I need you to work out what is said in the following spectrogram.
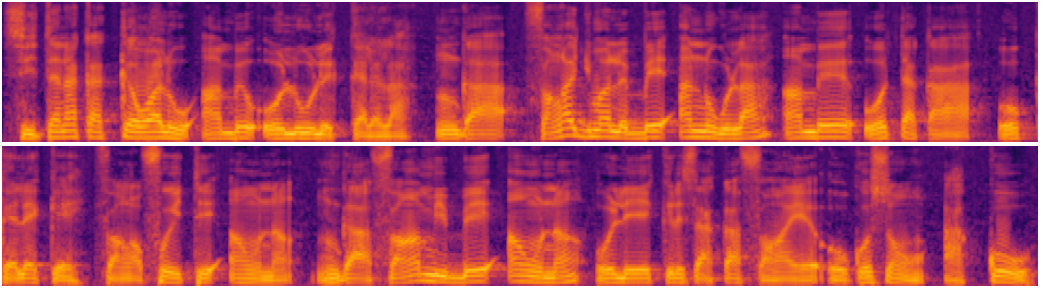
sitana ka kɛwalew an be olu le kɛlɛla nga fanga juman le be an nugu la an be o ta ka o kɛlɛ kɛ fanga foyi tɛ anw na nga fanga min be anw na o le ye krista ka fanga ye o kosɔn a ko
